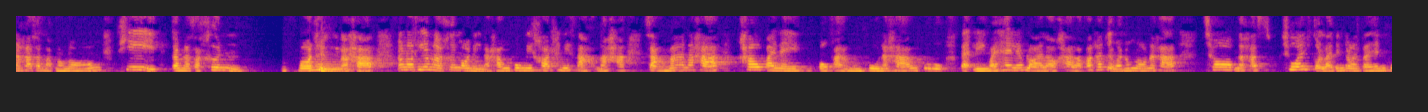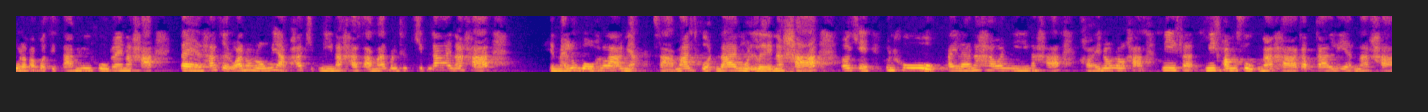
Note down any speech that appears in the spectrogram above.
นะคะสำหรับน้องๆที่กำลังจะขึ้น มหนึ่งนะคะน้องๆที่กำลังขึ้นมหนึ่งนะคะคุณครูมีคอร์สคณิตศาสตร์นะคะ สามารถนะคะเข้าไปในโปรไฟล์ของคุณครูนะคะคุณครูแปะลิงก์ไว้ให้เรียบร้อยแล้วค่ะ แล้วก็ถ้าเกิดว่าน้องๆนะคะ ชอบนะคะ ช่วยกดไลค์เป็นกำลังใจให้คุณครูแล้วก็กดติดตามให้คุณครูด้วยนะคะ แต่ถ้าเกิดว่าน้องๆไม่อยากพลาดคลิปนี้นะคะ สามารถบันทึกคลิปได้นะคะ เห็นไหมลูกโบข้างล่างเนี่ยสามารถกดได้หมดเลยนะคะโอเค คุณครูไปแล้วนะคะ วันนี้นะคะ ขอให้น้องๆค่ะมีสมีความสุขนะคะ กับการเรียนนะคะ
